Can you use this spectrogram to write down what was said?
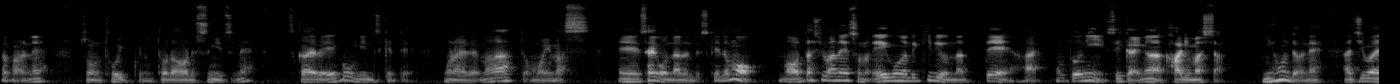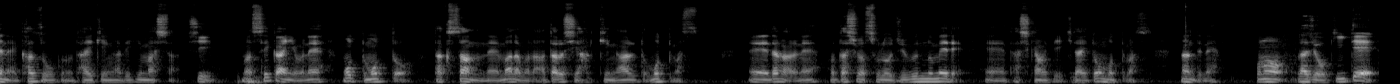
だからねその TOEIC にとらわれすぎずね使える英語を身につけてもらえればなと思います、えー、最後になるんですけども、まあ、私はねその英語ができるようになって、はい、本当に世界が変わりました。日本ではね味わえない数多くの体験ができましたしまあ、世界にはねもっともっとたくさんのねまだまだ新しい発見があると思ってます、えー、だからね私はそれを自分の目で、えー、確かめていきたいと思ってます。なんでねこのラジオを聴いて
